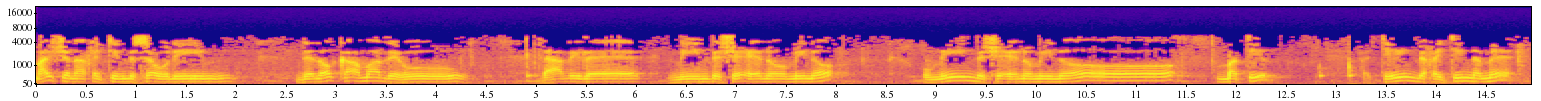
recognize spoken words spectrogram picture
Ma'ishana chitin b'seurim delo ka'amar dehu davile min b'she'eno mino umin b'she'eno mino batir chitin b'chitin name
